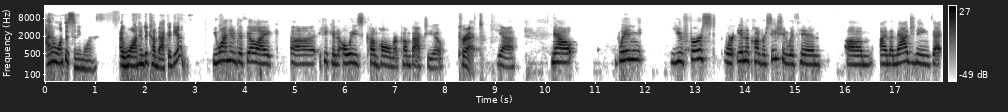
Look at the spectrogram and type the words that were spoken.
i don't want this anymore. I want him to come back again. You want him to feel like uh, he can always come home or come back to you. Correct. Yeah now, when you first were in a conversation with him, um, I'm imagining that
